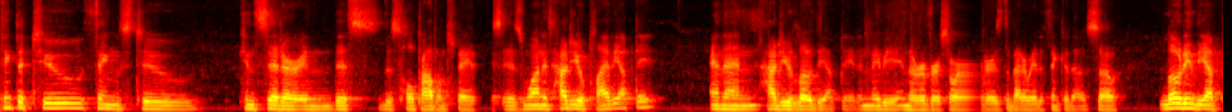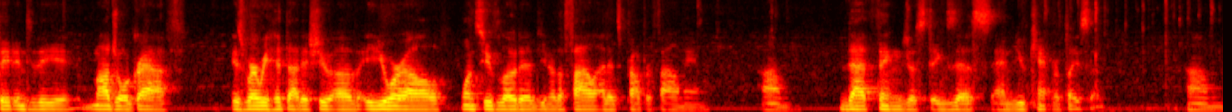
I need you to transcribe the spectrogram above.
think the two things to consider in this this whole problem space is one is how do you apply the update and then how do you load the update? And maybe in the reverse order is the better way to think of those. So loading the update into the module graph is where we hit that issue of a url once you've loaded you know the file at its proper file name um, that thing just exists and you can't replace it. Um,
